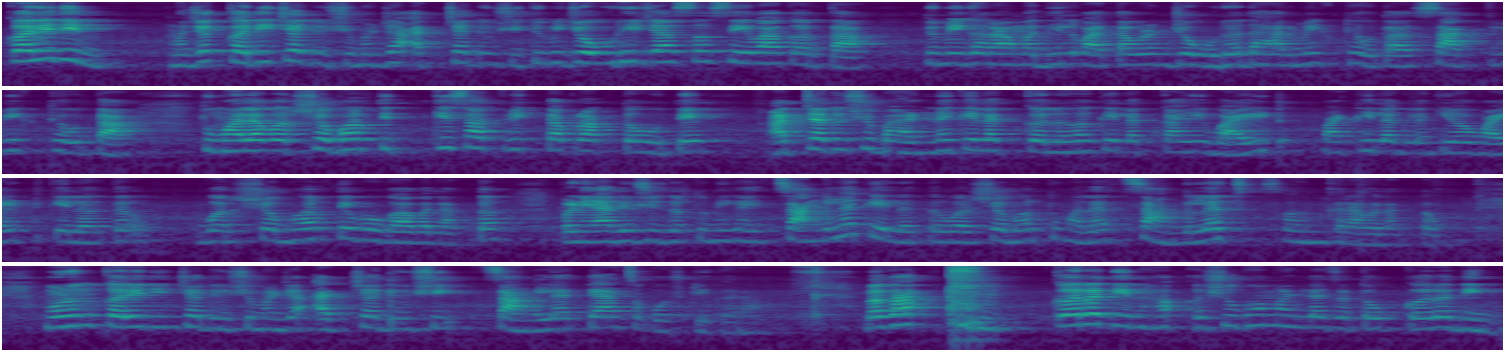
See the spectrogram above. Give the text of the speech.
करी दिन म्हणजे करीच्या दिवशी म्हणजे आजच्या दिवशी तुम्ही जेवढी जास्त सेवा करता तुम्ही घरामधील वातावरण जेवढं धार्मिक ठेवता सात्विक ठेवता तुम्हाला वर्षभर तितकी सात्विकता प्राप्त होते. आजच्या दिवशी भांडणं केलात कलह केलात काही वाईट पाठी लागलं किंवा वाईट केलं तर वर्षभर ते भोगावं लागतं. पण या दिवशी जर तुम्ही काही चांगलं केलं तर वर्षभर तुम्हाला चांगलंच सहन करावं लागतं. म्हणून करदिनच्या दिवशी म्हणजे आजच्या दिवशी चांगल्या त्याच गोष्टी करा. बघा करदिन हा अशुभ मानला जातो करदिन.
